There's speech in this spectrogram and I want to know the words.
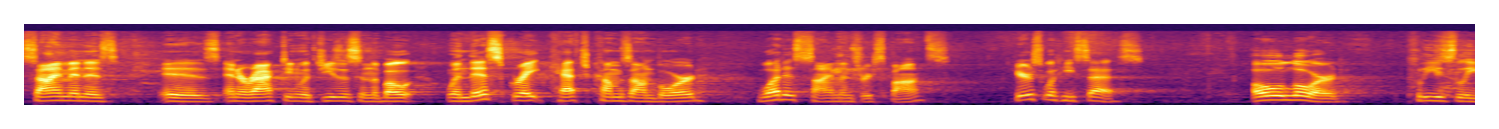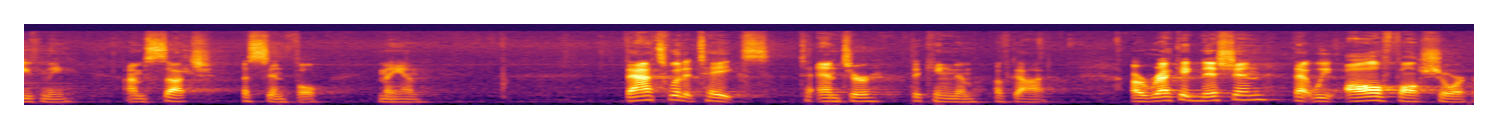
Simon is, is interacting with Jesus in the boat. When this great catch comes on board, what is Simon's response? Here's what he says Oh Lord, please leave me. I'm such a sinful man. That's what it takes to enter the kingdom of God a recognition that we all fall short.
